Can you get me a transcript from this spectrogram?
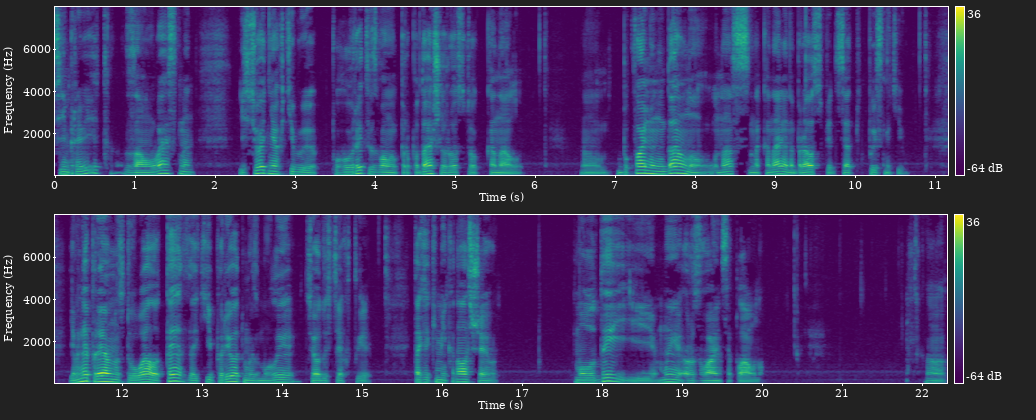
Всім привіт! З вами Вестмен. І сьогодні я хотів би поговорити з вами про подальший розвиток каналу. Е, Буквально недавно у нас на каналі набралося 50 підписників. І мене приємно здивувало те, за який період ми змогли цього досягти. Так як мій канал ще молодий і ми розвиваємося плавно. Е,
